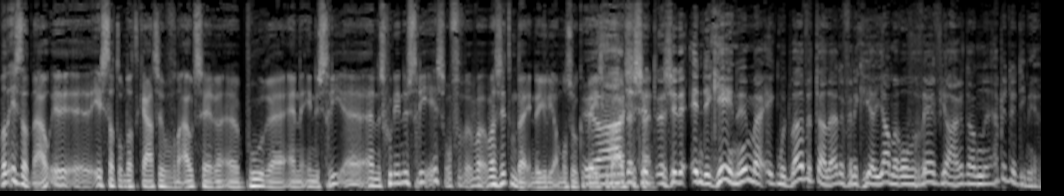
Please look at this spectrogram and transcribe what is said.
Wat is dat nou? Eh, eh, is dat omdat kaatsen van oudsher eh, boeren en industrie en de schoenindustrie is? Of wa- waar zit hem daarin dat jullie allemaal zulke bezige Ja, dat zijn? zit, dat zit in de genen, maar ik moet wel vertellen, en dat vind ik heel jammer, over vijf jaar, dan heb je dit niet meer.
